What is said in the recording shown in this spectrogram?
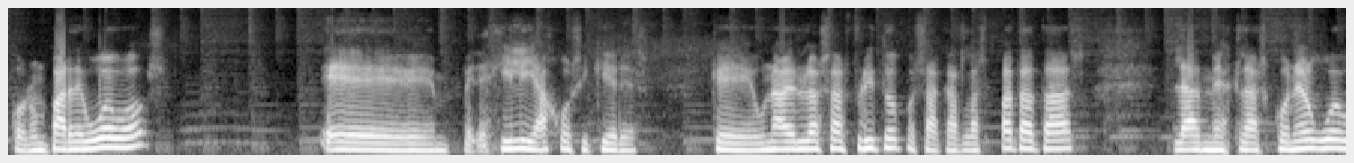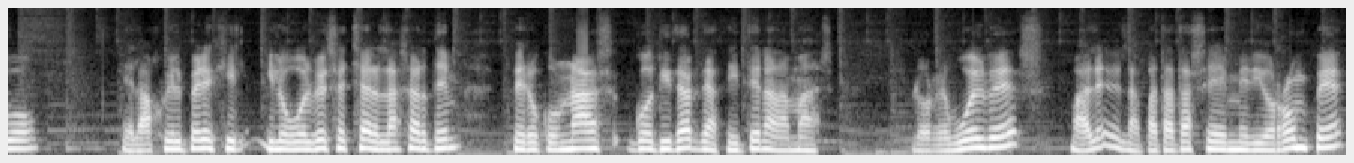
con un par de huevos, eh, perejil y ajo si quieres. Que una vez las has frito, pues sacas las patatas, las mezclas con el huevo, el ajo y el perejil y lo vuelves a echar en la sartén, pero con unas gotitas de aceite nada más. Lo revuelves, ¿vale? La patata se medio rompe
